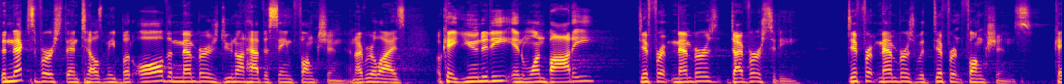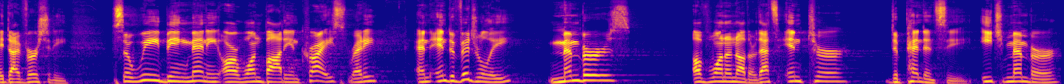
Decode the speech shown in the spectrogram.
The next verse then tells me, but all the members do not have the same function. And I realize, okay, unity in one body, different members, diversity, different members with different functions. Okay, diversity. So we, being many, are one body in Christ, ready? And individually, members of one another. That's interdependency. Each member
